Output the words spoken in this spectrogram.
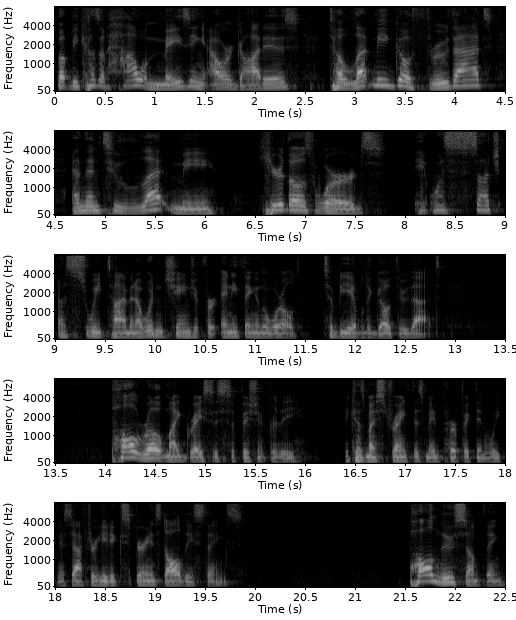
but because of how amazing our God is to let me go through that and then to let me hear those words. It was such a sweet time, and I wouldn't change it for anything in the world to be able to go through that. Paul wrote, My grace is sufficient for thee because my strength is made perfect in weakness after he'd experienced all these things. Paul knew something.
